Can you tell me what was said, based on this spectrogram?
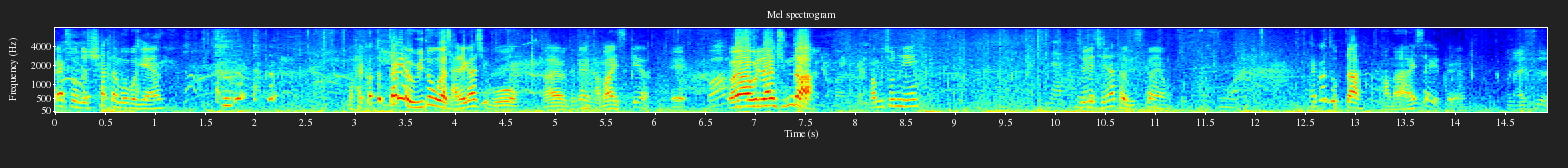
백선도 샷다 무브 again. 뭐할 것도 없다 그냥 위도우가 잘해가지고. 아유 그냥 가만히 있을게요. 예. 와 우리 라인 죽는다. 방금 좋니? 나 쟤네 제냐타 어디 있을까요? 음. 할 것도 없다 가만히 있어야겠다 그냥 나이스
